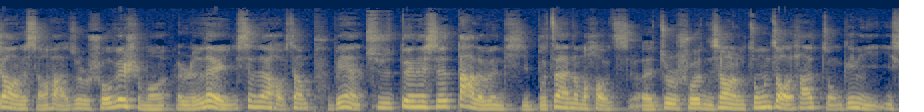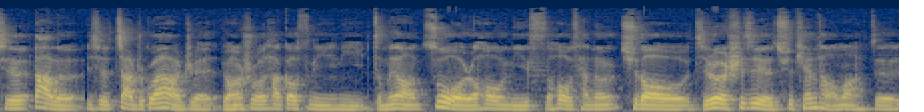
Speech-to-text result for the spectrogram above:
这样的想法就是说，为什么人类现在好像普遍去对那些大的问题不再那么好奇了？呃，就是说，你像宗教，它总给你一些大的一些价值观啊之类的，比方说，它告诉你你怎么样做，然后你死后才能去到极乐世界去天堂嘛。这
